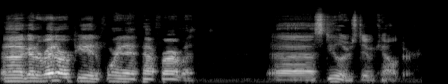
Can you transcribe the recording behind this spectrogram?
Uh, got a red RPA to 49, Pat Freiermuth. Uh, Steelers, David Callender.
